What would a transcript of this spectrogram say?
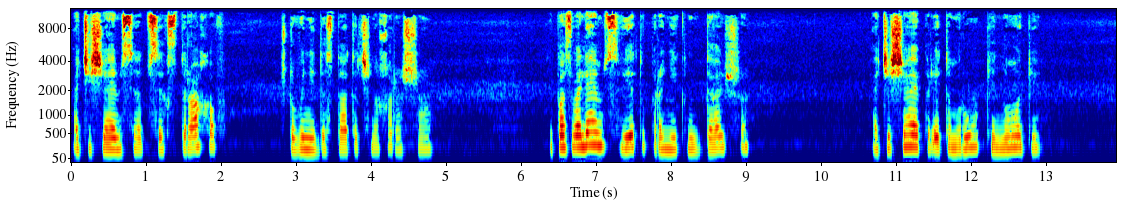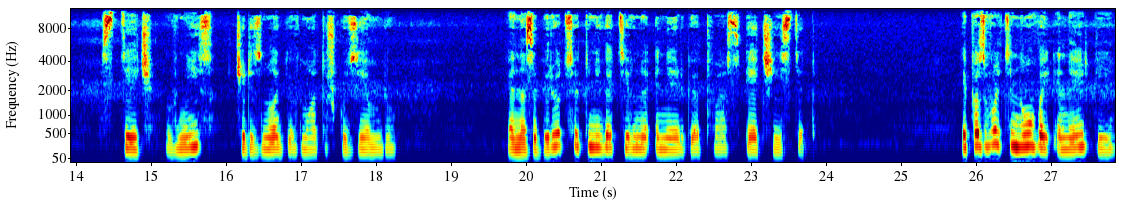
Очищаемся от всех страхов, что вы недостаточно хороша. И позволяем свету проникнуть дальше, очищая при этом руки, ноги, стечь вниз – через ноги в матушку землю И она заберет всю эту негативную энергию от вас и очистит. И позвольте новой энергии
